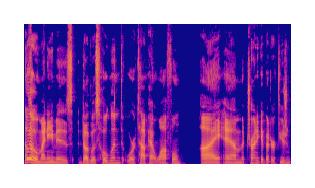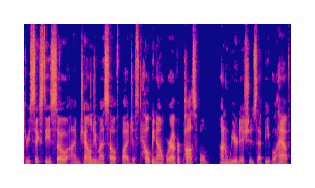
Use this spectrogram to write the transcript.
Hello, my name is Douglas Hoagland or Top Hat Waffle. I am trying to get better at Fusion 360, so I'm challenging myself by just helping out wherever possible on weird issues that people have.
